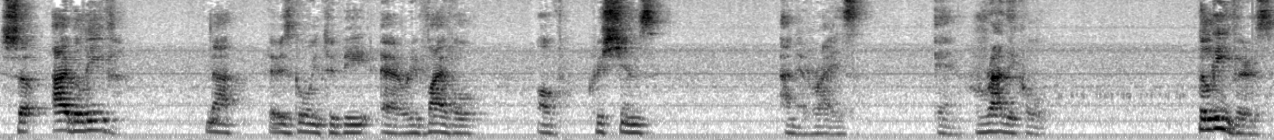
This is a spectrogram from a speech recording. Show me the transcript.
So I believe that there is going to be a revival of Christians and a rise in radical believers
